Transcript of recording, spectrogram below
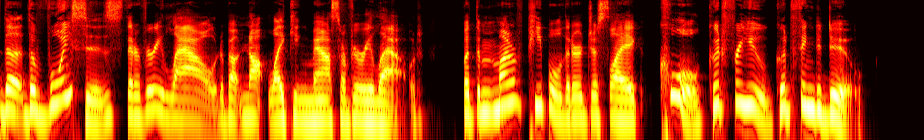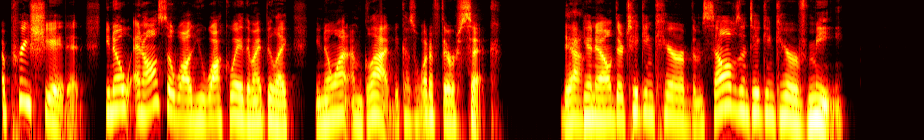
the the voices that are very loud about not liking masks are very loud but the amount of people that are just like cool good for you good thing to do appreciate it you know and also while you walk away they might be like you know what i'm glad because what if they're sick yeah you know they're taking care of themselves and taking care of me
